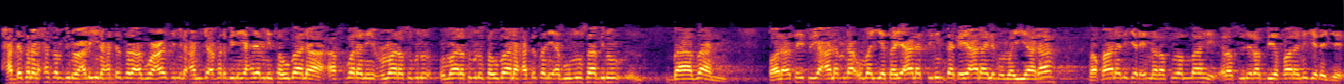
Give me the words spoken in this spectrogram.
حدثنا الحسن بن علي حدثنا أبو عاصم عن جعفر بن يحيى بن ثوبان أخبرني عمارة بن عمارة بن ثوبان حدثني أبو موسى بن بازان. قال أتيت يعلمنا أمية يعلت ننتك يعلى الأمية فقال نجد إن رسول الله رسول ربي قال نجد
